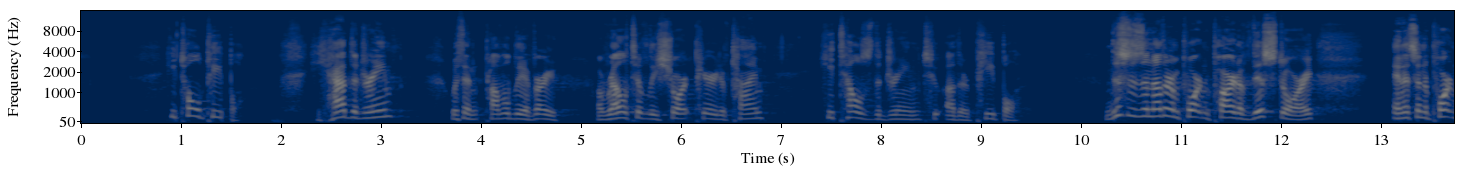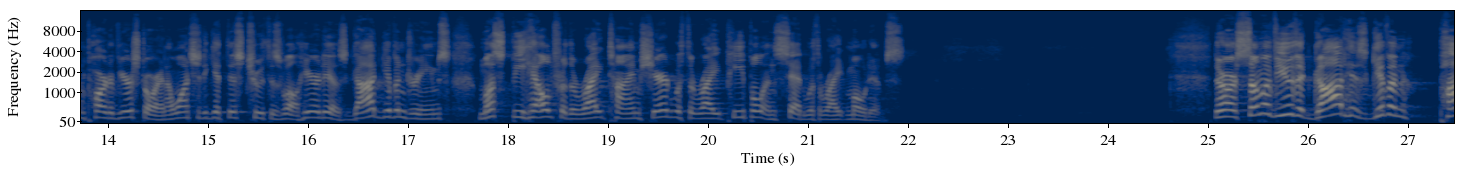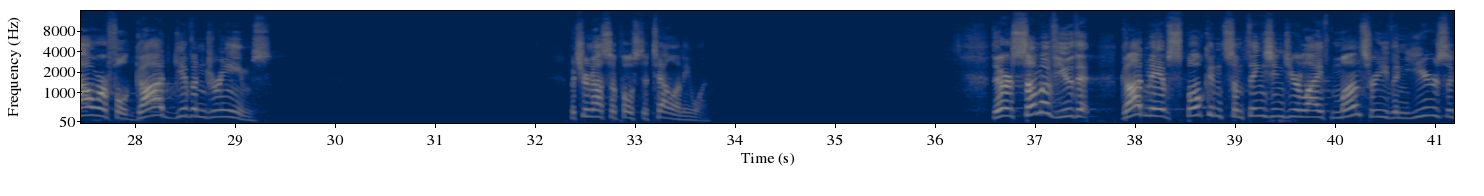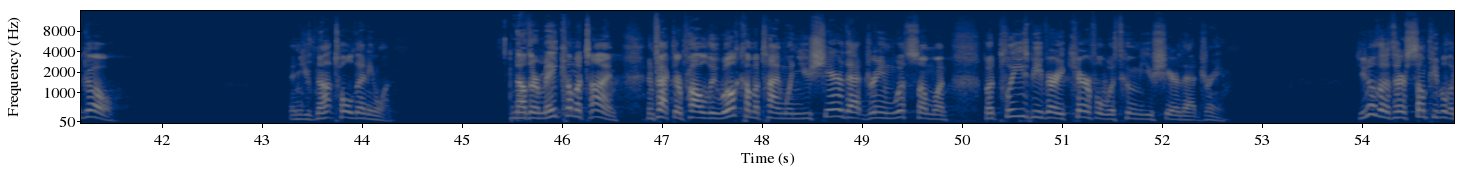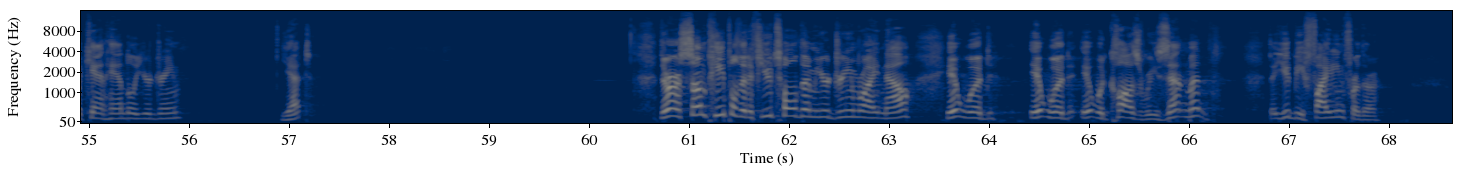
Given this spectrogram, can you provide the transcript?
He told people. He had the dream within probably a very a relatively short period of time. He tells the dream to other people. And this is another important part of this story, and it's an important part of your story. And I want you to get this truth as well. Here it is God given dreams must be held for the right time, shared with the right people, and said with the right motives. There are some of you that God has given powerful, God given dreams, but you're not supposed to tell anyone. There are some of you that God may have spoken some things into your life months or even years ago, and you've not told anyone. Now, there may come a time, in fact, there probably will come a time when you share that dream with someone, but please be very careful with whom you share that dream. Do you know that there are some people that can't handle your dream yet? There are some people that if you told them your dream right now, it would, it would, it would cause resentment that you'd be fighting for the,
